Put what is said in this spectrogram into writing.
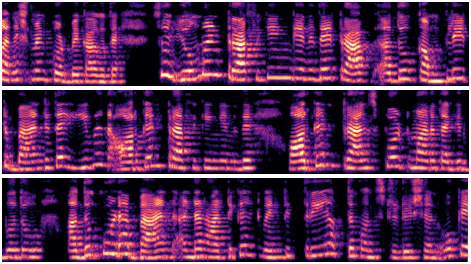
ಪನಿಷ್ಮೆಂಟ್ ಕೊಡ್ಬೇಕಾಗುತ್ತೆ. ಸೊ ಹ್ಯೂಮನ್ ಟ್ರಾಫಿಕಿಂಗ್ ಏನಿದೆ ಟ್ರಾಫ್ ಅದು ಕಂಪ್ಲೀಟ್ ಬ್ಯಾಂಡ್ ಇದೆ. ಈವನ್ ಆರ್ಗನ್ ಟ್ರಾಫಿಕಿಂಗ್ ಏನಿದೆ ಆರ್ಗನ್ ಟ್ರಾನ್ಸ್ಪೋರ್ಟ್ ಮಾಡೋದಾಗಿರ್ಬೋದು, ಅದು ಕೂಡ banned under article twenty three of the constitution okay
